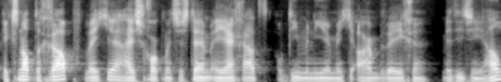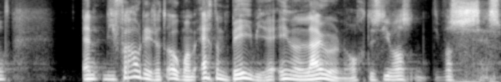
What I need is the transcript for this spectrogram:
ik snap de grap, weet je. Hij schokt met zijn stem en jij gaat op die manier met je arm bewegen met iets in je hand. En die vrouw deed dat ook, maar echt een baby, hè, in een luier nog. Dus die was, die was zes,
